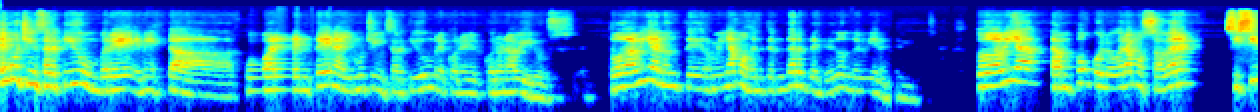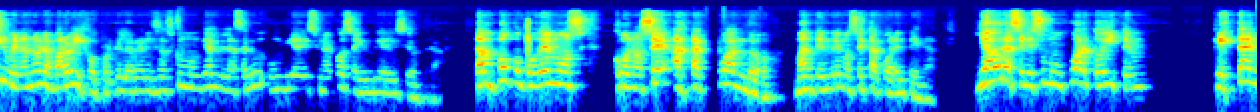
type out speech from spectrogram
Hay mucha incertidumbre en esta cuarentena y mucha incertidumbre con el coronavirus. Todavía no terminamos de entender desde dónde viene este virus. Todavía tampoco logramos saber si sirven o no los barbijos, porque la Organización Mundial de la Salud un día dice una cosa y un día dice otra. Tampoco podemos conocer hasta cuándo mantendremos esta cuarentena. Y ahora se le suma un cuarto ítem que está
